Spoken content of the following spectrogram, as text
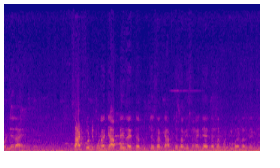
पडलेला आहे. साठ कोटी कोणाचे आपलेच आहेत ना? तुमच्यासारखे आमच्यासारखे सगळ्यांचे आहेत ना घरपट्टी भरणार त्यांची?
